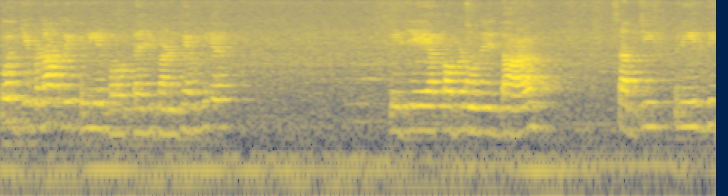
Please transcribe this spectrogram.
ਭੁਰਜੀ ਬਣਾਉਣ ਲਈ ਪਨੀਰ ਬਹੁਤ ਹੈ ਜੀ, ਬਣ ਗਿਆ ਵਧੀਆ। ਤੇ ਜੇ ਆਪਾਂ ਬਣਾਉਣੇ ਦਾਲ, ਸਬਜ਼ੀ, ਪਨੀਰ ਦੀ,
